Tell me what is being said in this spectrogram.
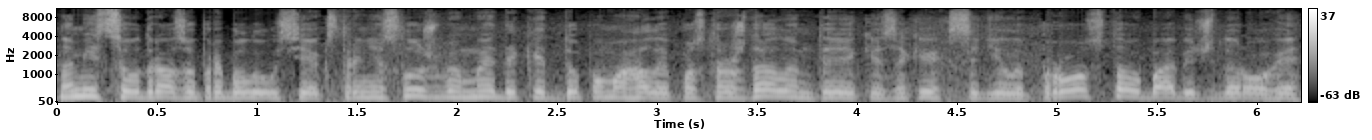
На місце одразу прибули усі екстрені служби. Медики допомагали постраждалим, деякі з яких сиділи просто обабіч дороги.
